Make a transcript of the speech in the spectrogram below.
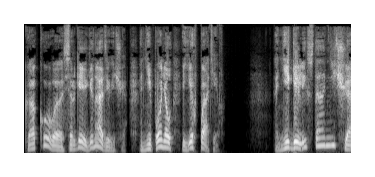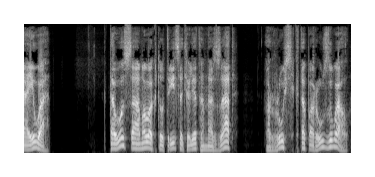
Какого Сергея Геннадьевича? Не понял Евпатьев. Нигилиста Нечаева. Того самого, кто тридцать лет назад Русь к топору звал.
